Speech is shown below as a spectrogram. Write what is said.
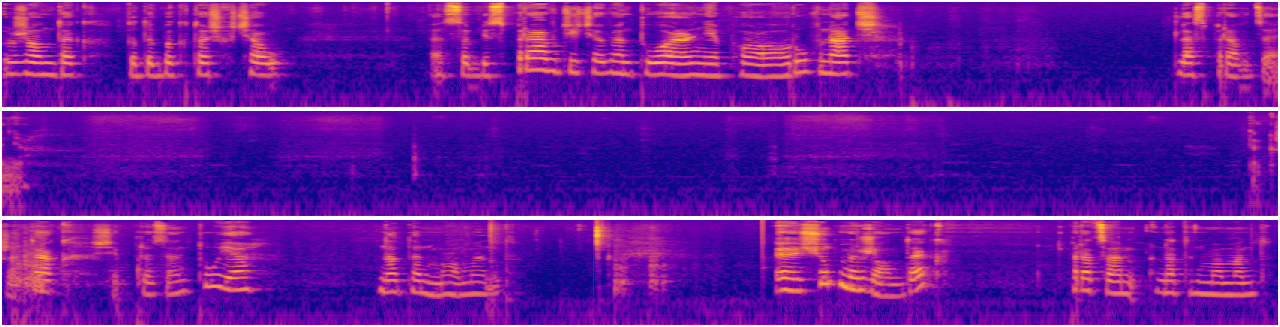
rządek, gdyby ktoś chciał e, sobie sprawdzić, ewentualnie porównać dla sprawdzenia. Także tak się prezentuje na ten moment. E, siódmy rządek. Praca na ten moment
